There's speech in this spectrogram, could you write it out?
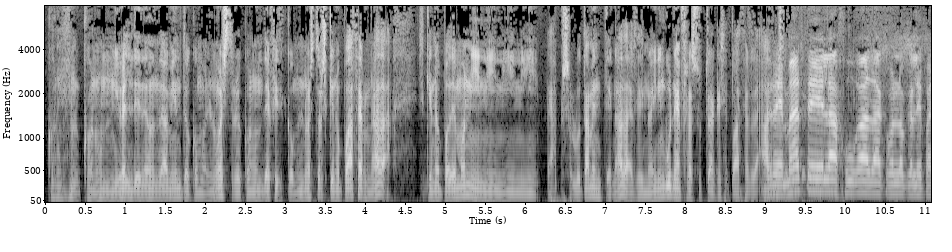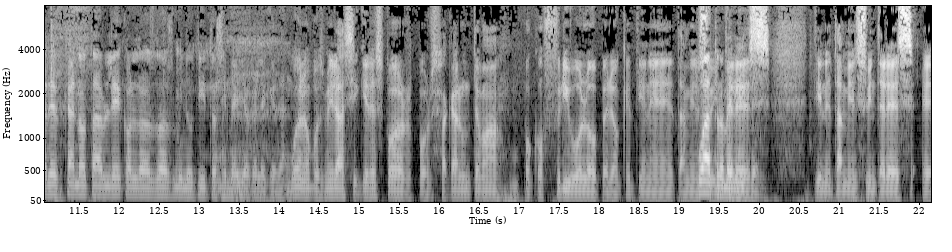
con un, con un nivel de endeudamiento como el nuestro y con un déficit como el nuestro, es que no puede hacer nada. Es que no podemos ni, ni, ni, ni absolutamente nada. Es decir, no hay ninguna infraestructura que se pueda hacer. Remate la jugada con lo que le parezca notable con los dos minutitos y medio que le quedan. Bueno, pues mira, si quieres por, por sacar un tema un poco frívolo, pero que tiene también su interés, tiene también su interés. Eh,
